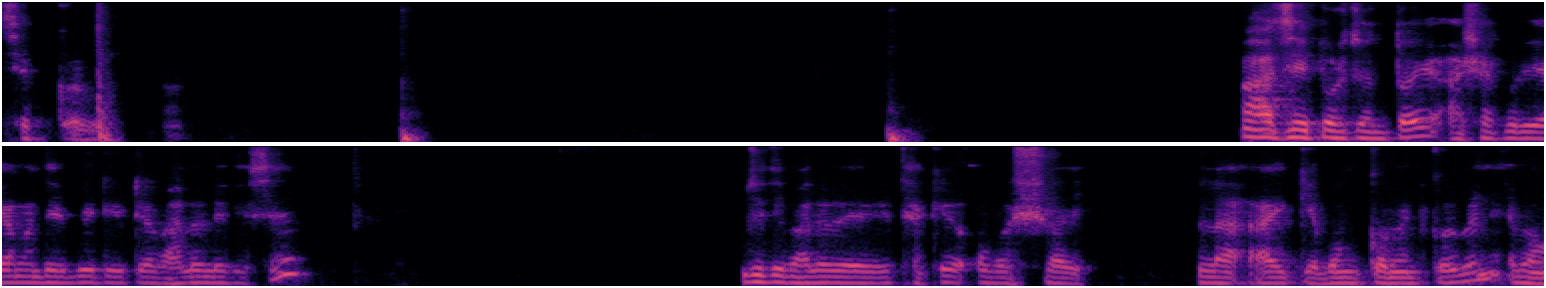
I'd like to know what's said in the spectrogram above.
সেভ করব। আজ এ পর্যন্তই। আশা করি আমাদের ভিডিওটা ভালো লেগেছে। যদি ভালো লেগে থাকে অবশ্যই লাইক এবং কমেন্ট করবেন এবং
